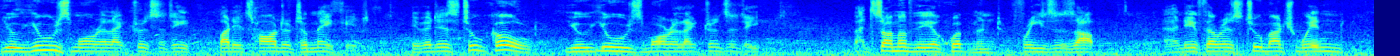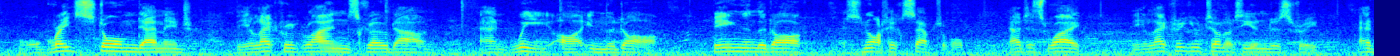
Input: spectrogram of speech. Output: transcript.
you use more electricity, but it's harder to make it. If it is too cold, you use more electricity, but some of the equipment freezes up. And if there is too much wind or great storm damage, the electric lines go down and we are in the dark. Being in the dark is not acceptable. That is why the electric utility industry at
